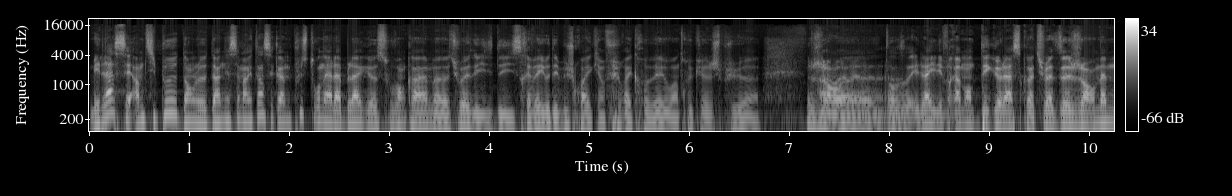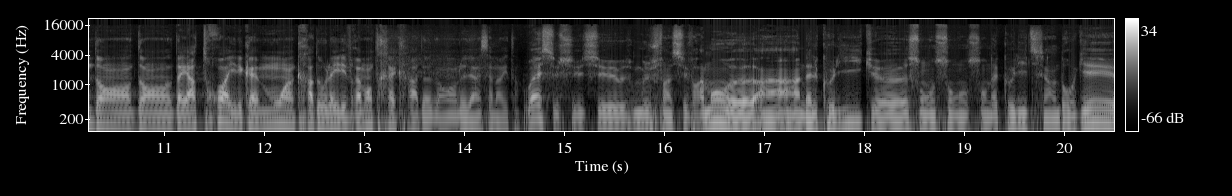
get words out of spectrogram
Mais là, c'est un petit peu dans le dernier Samaritain, c'est quand même plus tourné à la blague souvent quand même. Tu vois, il, se réveille au début, je crois, avec un furet crevé ou un truc, je sais plus euh, genre, ah euh, et là, il est vraiment dégueulasse, quoi. Tu vois, genre même dans, dans Die 3, il est quand même moins crado. Là, il est vraiment très crade dans Le Dernier Samaritain. Ouais, c'est c'est vraiment euh, un, alcoolique. son, son, son, acolyte, c'est un drogué.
